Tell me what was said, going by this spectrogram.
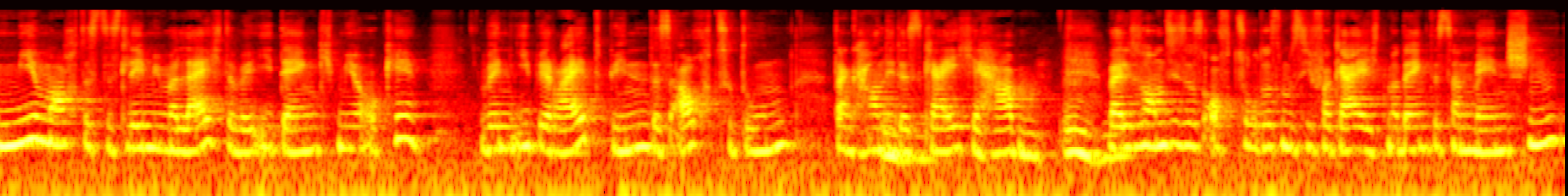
mir macht es das Leben immer leichter, weil ich denke mir, okay, wenn ich bereit bin, das auch zu tun, dann kann mhm. ich das mhm. Gleiche haben. Mhm. Weil sonst ist es oft so, dass man sie vergleicht. Man denkt, es sind Menschen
